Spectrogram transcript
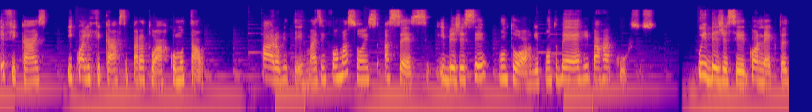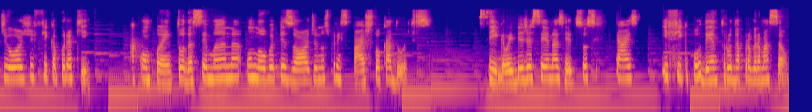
eficaz e qualificar-se para atuar como tal. Para obter mais informações, acesse ibgc.org.br/cursos. O IBGC Conecta de hoje fica por aqui. Acompanhe toda semana um novo episódio nos principais tocadores. Siga o IBGC nas redes sociais e fique por dentro da programação.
